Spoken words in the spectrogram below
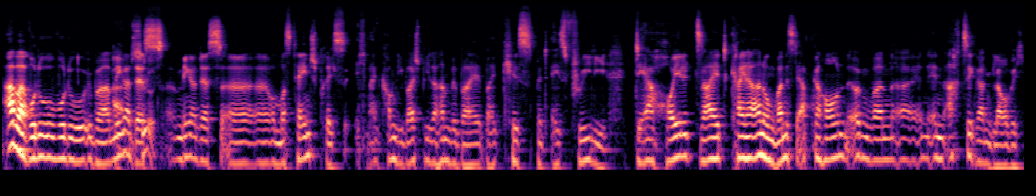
Aber wo du, wo du über Megadeth, Megadeth äh, äh, und Mustaine sprichst, ich meine, komm, die Beispiele haben wir bei, bei Kiss mit Ace Frehley. Der heult seit, keine Ahnung, wann ist der abgehauen? Irgendwann äh, in den 80ern, glaube ich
